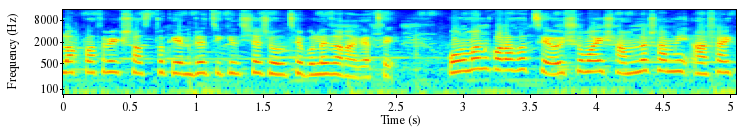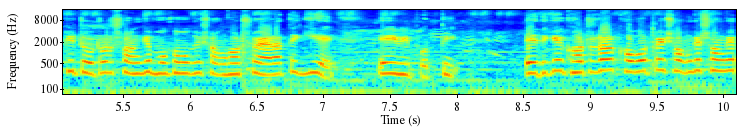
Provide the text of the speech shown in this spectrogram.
ব্লক প্রাথমিক স্বাস্থ্য কেন্দ্রে চিকিৎসা চলছে বলে জানা গেছে। অনুমান করা হচ্ছে ওই সময় সামনাসামনি আসা একটি টোটোর সঙ্গে মুখোমুখি সংঘর্ষ এড়াতে গিয়ে এই বিপত্তি। এদিকে ঘটনার খবর পেয়ে সঙ্গে সঙ্গে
